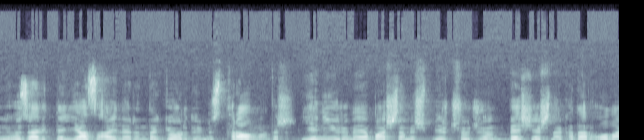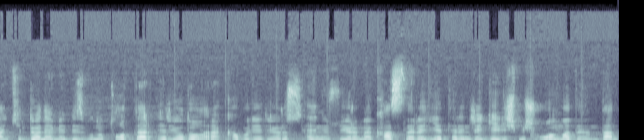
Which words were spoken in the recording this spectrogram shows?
e, özellikle yaz aylarında gördüğümüz travmadır. Yeni yürümeye başlamış bir çocuğun 5 yaşına kadar olan ki dönemi biz bunu Toddler periyodu olarak kabul ediyoruz. Henüz yürüme kasları yeterince gelişmiş olmadığından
